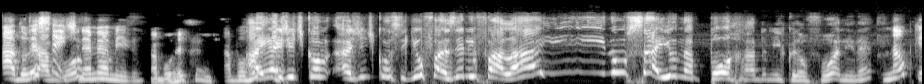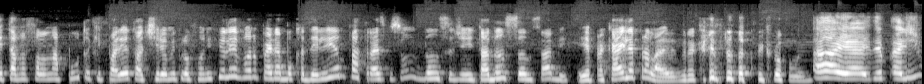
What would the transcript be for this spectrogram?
Adolescente, Travou. né, meu amigo? Aborrecente. Aborrecente. Aí a gente, a gente conseguiu fazer ele falar e não saiu na porra do microfone, né? Não, porque ele tava falando na puta que pariu, eu tirei o microfone e fui levando perto da boca dele e ia pra trás, parecia um dança de tá dançando, sabe? Ia pra cá e ia pra lá, ia pra cá e pra lá com o microfone. Ai, depois a, gente,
